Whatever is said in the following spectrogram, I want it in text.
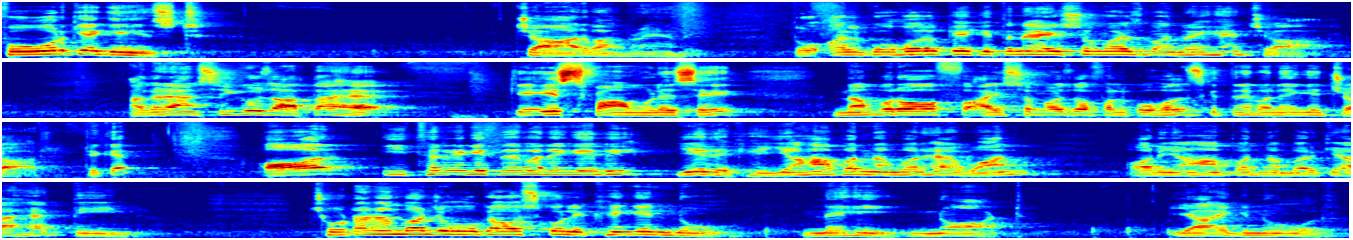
फोर के अगेंस्ट चार बन रहे हैं अभी। तो अल्कोहल के कितने आइसोमर्स बन रहे हैं? चार। अगर एमसीक्यूज आता है कि इस फार्मूले से number of isomers of alcohols कितने बनेंगे? चार, ठीक है? और ईथर के कितने बनेंगे भी ये देखें यहाँ पर नंबर है वन और यहाँ पर नंबर क्या है? तीन। छोटा नंबर जो होगा उसको लिखेंगे नो नहीं नॉट या इग्नोर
